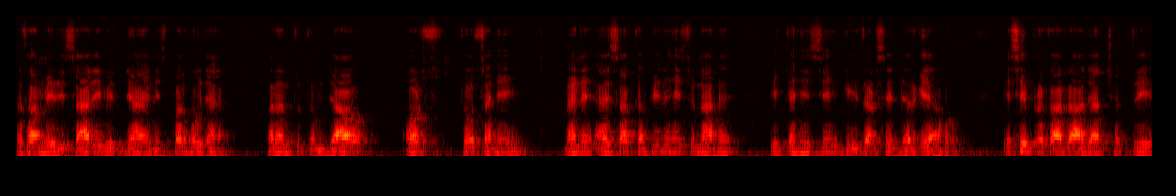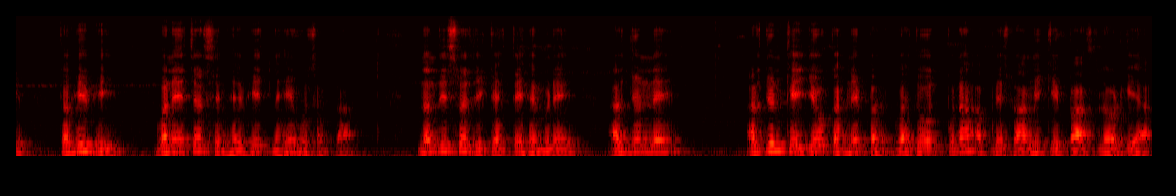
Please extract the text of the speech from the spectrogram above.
तथा मेरी सारी विद्याएँ निष्फल हो जाएँ, परंतु तुम जाओ और तो सही। मैंने ऐसा कभी नहीं सुना है कि कहीं सिंह गीदड़ से डर गया हो। इसी प्रकार राजा क्षत्रिय कभी भी वनेचर से भयभीत नहीं हो सकता। नंदीश्वर जी कहते हैं, मुने, अर्जुन ने, अर्जुन के यो कहने पर वह दूत पुनः अपने स्वामी के पास लौट गया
